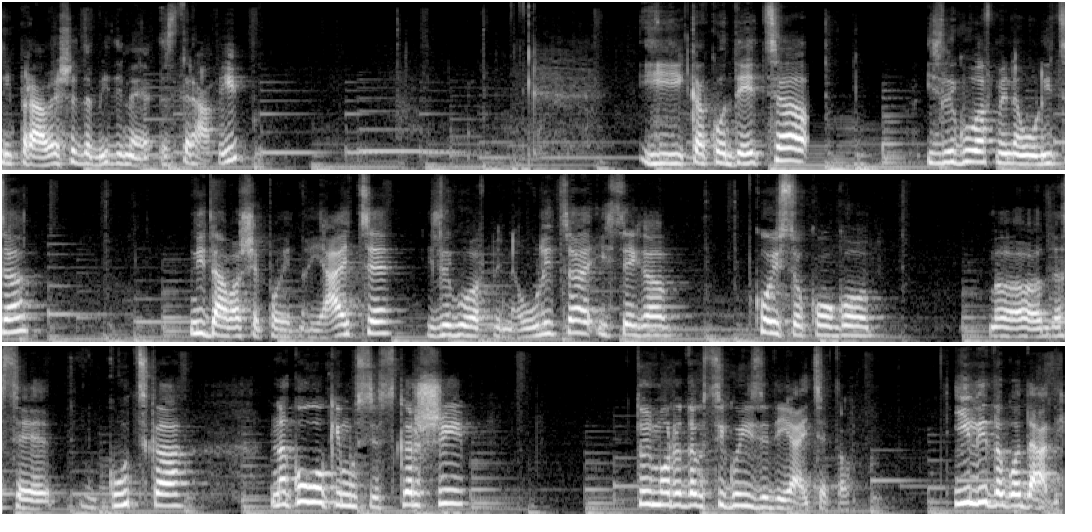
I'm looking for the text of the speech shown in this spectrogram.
ни правеше да бидеме здрави. И како деца излегувавме на улица, ни даваше по едно јајце, излегувавме на улица и сега кој со кого да се куцка, на кого ќе му се скрши, тој мора да си го изеди јајцето. Или да го дади.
